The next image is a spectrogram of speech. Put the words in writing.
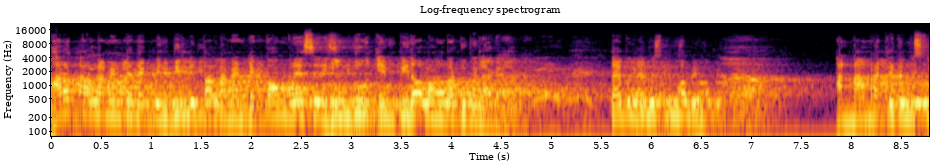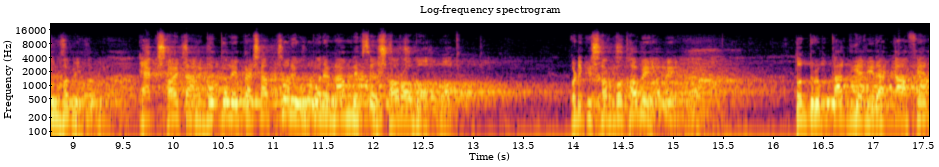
ভারত পার্লামেন্টে দেখবেন, দিল্লি পার্লামেন্টে কংগ্রেসের হিন্দু এমপিরাও লম্বা টুপি লাগায়। তাই বলে কি মুসলিম হবে? আর নাম রাখলে কি মুসলিম হবে? এক শয়তান বোতলে পেশাব করে উপরে নাম লিখছে সরবত ওটা কি শরবত হবে? তদ্রুপ কাদিয়ানিরা কাফের।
